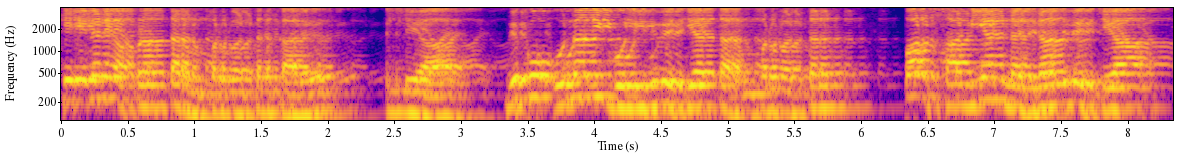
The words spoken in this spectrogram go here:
ਕਿ ਇਹਨਾਂ ਨੇ ਆਪਣਾ ਧਰਮ ਪਰਿਵਰਤਨ ਕਰ ਲਿਆ ਹੈ। ਵੇਖੋ, ਉਹਨਾਂ ਦੀ ਬੋਲੀ ਦੇ ਵਿੱਚ ਆ ਧਰਮ ਪਰਿਵਰਤਨ, ਪਰ ਸਾਡੀਆਂ ਨਜ਼ਰਾਂ ਦੇ ਵਿੱਚ ਆ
